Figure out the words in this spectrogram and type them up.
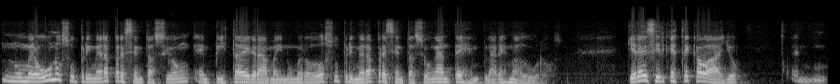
número 1 su primera presentación en pista de grama y número 2 su primera presentación ante ejemplares maduros. Quiere decir que este caballo em,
